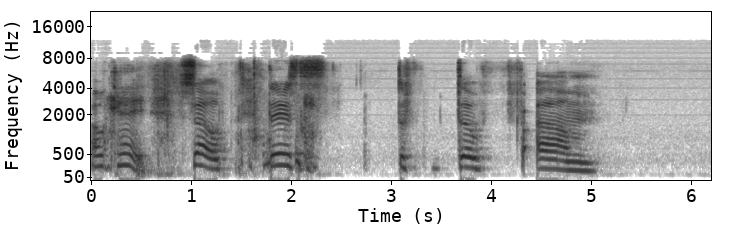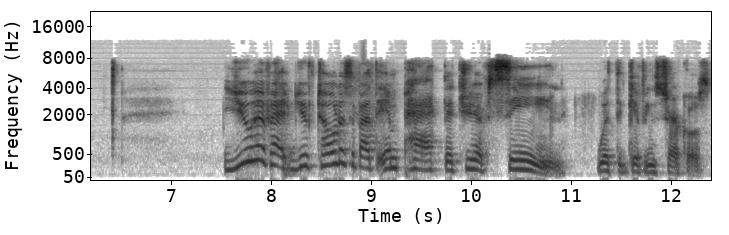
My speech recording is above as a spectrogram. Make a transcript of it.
Okay, so there's the the um. You have had you've told us about the impact that you have seen with the giving circles.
